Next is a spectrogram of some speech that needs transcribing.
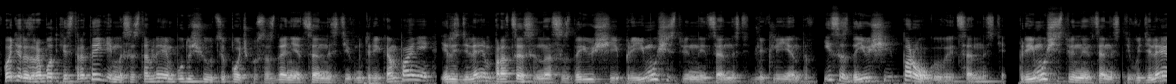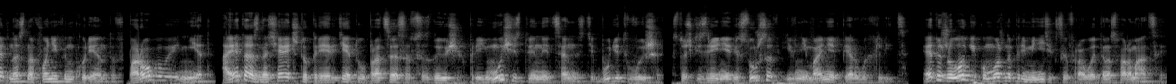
В ходе разработки стратегии мы составляем будущую цепочку создания ценностей внутри компании и разделяем процессы на создающие преимущественные ценности для клиентов и создающие пороговые ценности. Преимущественные ценности выделяют нас на фоне конкурентов, пороговые – нет. А это означает, что приоритет у процессов, создающих преимущественные ценности, будет выше с точки зрения ресурсов и внимания первых лиц. Эту же логику можно применить и к цифровой трансформации.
